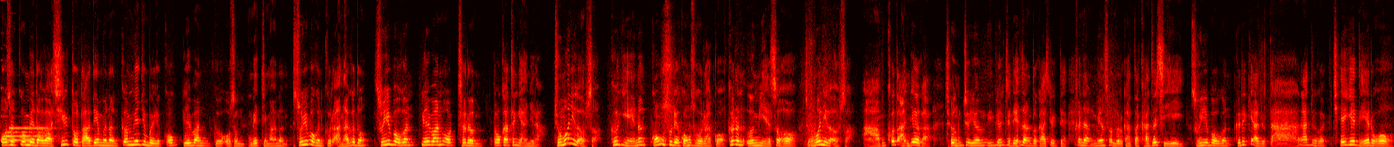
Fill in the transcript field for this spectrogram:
옷을 꾸미다가 실도 다 되면은 끝맺음을 꼭 일반 그 옷은 맺지만은 수의복은 그걸 안 하거든. 수의복은 일반 옷처럼 똑같은 게 아니라 주머니가 없어. 거기에는 공술의 공수를 하고 그런 의미에서 주머니가 없어. 아무것도 안 여가. 정주영, 이병철 회장도 가실 때 그냥 맨손으로 갖다 가듯이 수의복은 그렇게 아주 딱 아주 그 체계대로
